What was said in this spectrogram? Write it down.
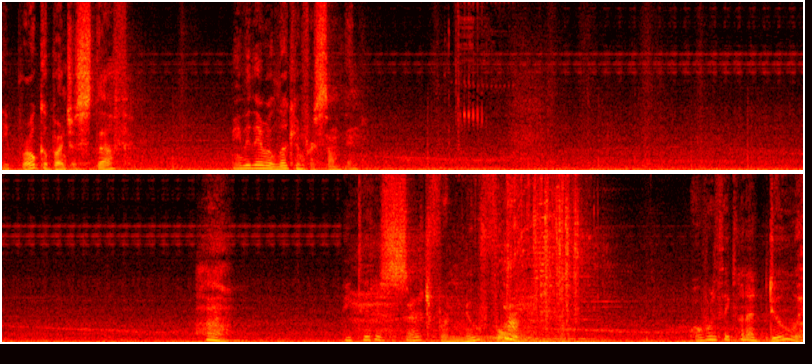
They broke a bunch of stuff. Maybe they were looking for something. Huh. They did a search for Nuform. What were they gonna do with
